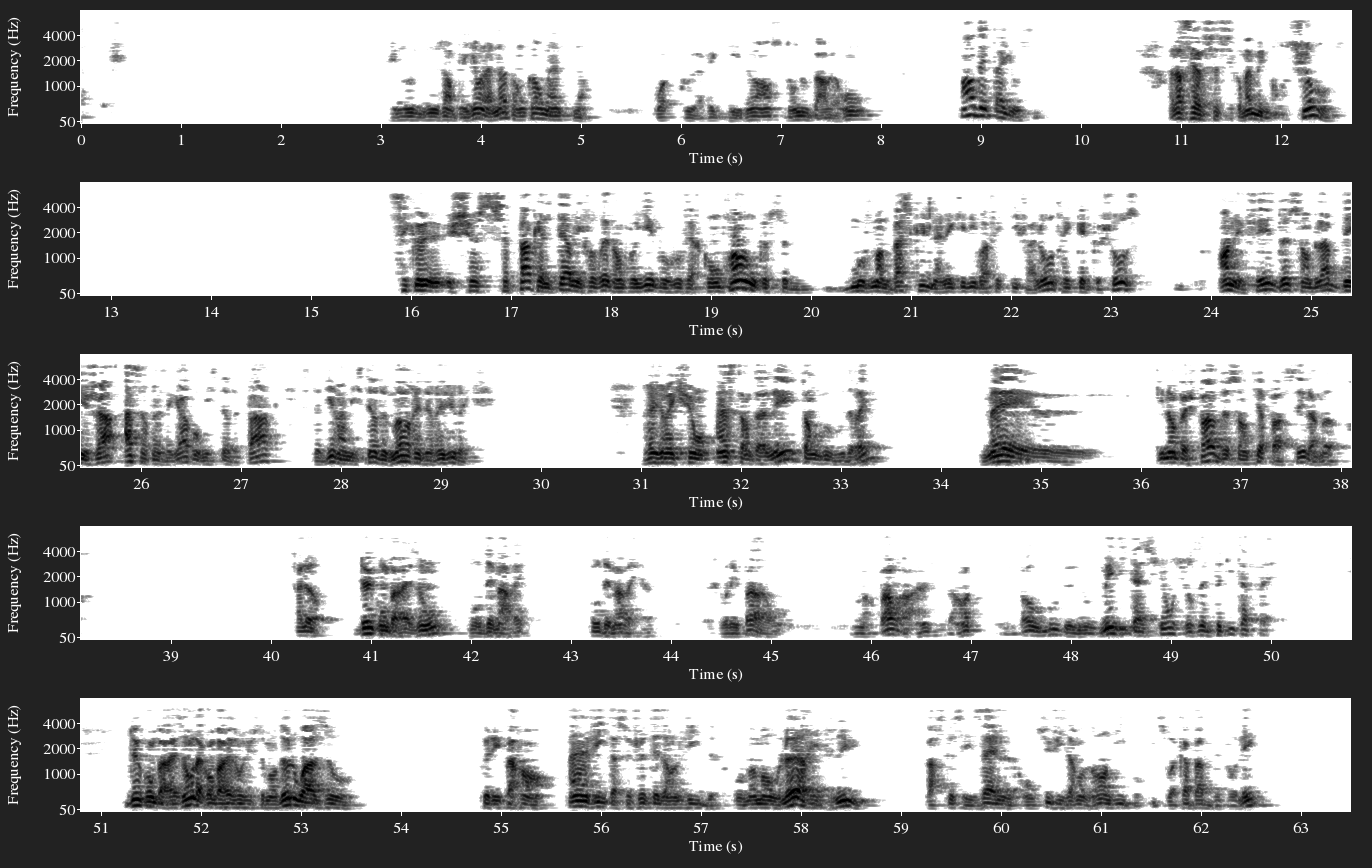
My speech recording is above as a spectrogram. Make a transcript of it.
Et nous nous en payons la note encore maintenant, quoique avec des nuances dont nous parlerons en détail aussi. Alors c'est quand même une grosse chose. C'est que je ne sais pas quel terme il faudrait employer pour vous faire comprendre que ce mouvement de bascule d'un équilibre affectif à l'autre est quelque chose en effet, de semblable déjà, à certains égards, au mystère de Pâques, c'est-à-dire un mystère de mort et de résurrection. Résurrection instantanée, tant que vous voudrez, mais euh, qui n'empêche pas de sentir passer la mort. Alors, deux comparaisons pour démarrer, pour démarrer. Hein. Je ne pas, on, en reparlera, hein, on n'est pas au bout de nos méditations sur cette petite affaire. Deux comparaisons, la comparaison justement de l'oiseau que les parents invitent à se jeter dans le vide au moment où l'heure est venue, parce que ses ailes ont suffisamment grandi pour qu'il soit capable de voler,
